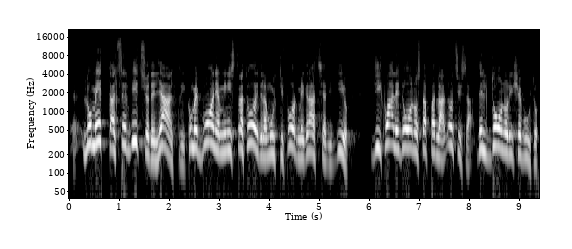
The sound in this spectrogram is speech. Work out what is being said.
Eh, lo metta al servizio degli altri, come buoni amministratori della multiforme grazia di Dio. Di quale dono sta parlando? Non si sa, del dono ricevuto.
